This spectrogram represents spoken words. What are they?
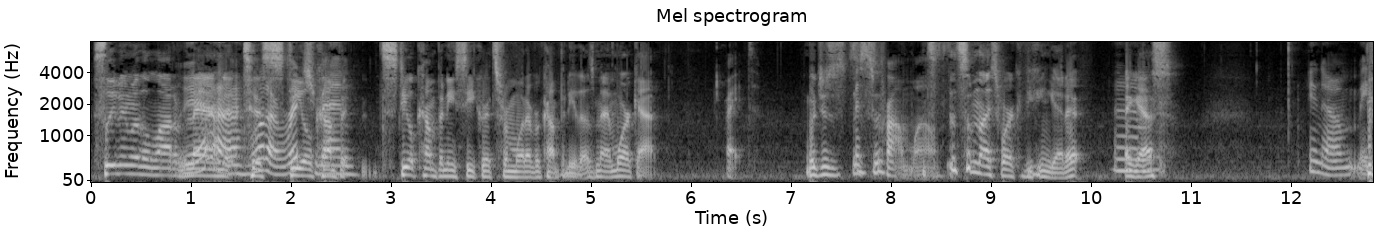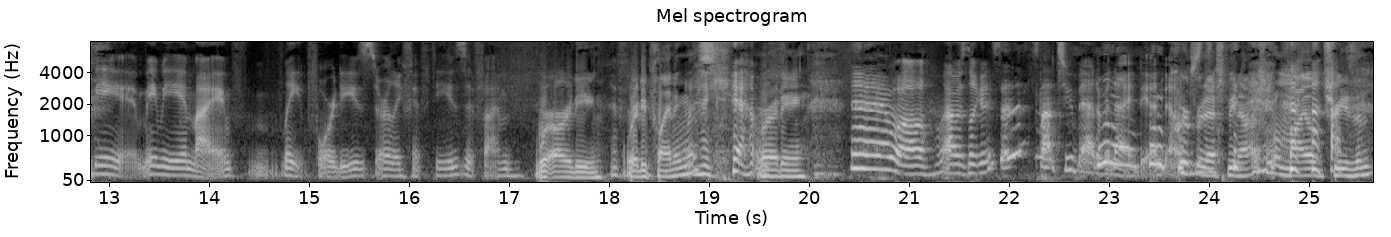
sleeping with a lot of Yeah, men to steal compa- steal company secrets from whatever company those men work at. Right. Which is Miss it's, Cromwell. It's some nice work if you can get it. I Um, guess. You know, maybe maybe in my late forties, early fifties, if I'm. We're already we're already planning this. Yeah. We're already Eh, well, I was looking. I said that's not too bad of an little, idea. little No, corporate just- espionage, a little mild treason.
